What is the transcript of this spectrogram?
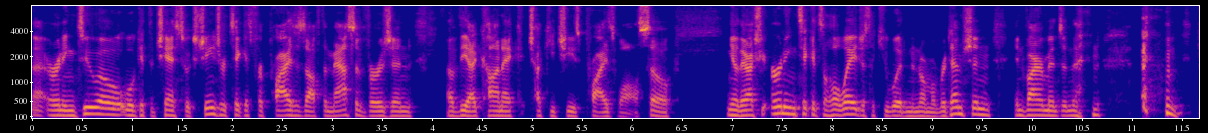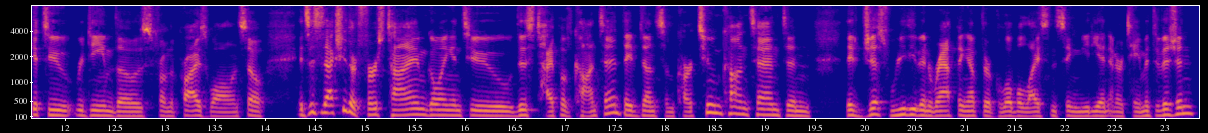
uh, earning duo will get the chance to exchange their tickets for prizes off the massive version of the iconic Chuck E. Cheese prize wall. So, you know, they're actually earning tickets the whole way, just like you would in a normal redemption environment, and then get to redeem those from the prize wall. And so, it's this is actually their first time going into this type of content. They've done some cartoon content, and they've just really been wrapping up their global licensing, media, and entertainment division.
